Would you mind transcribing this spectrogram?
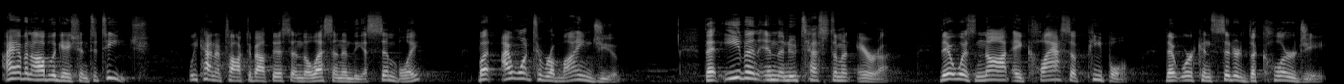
I have an obligation to teach. We kind of talked about this in the lesson in the assembly, but I want to remind you that even in the New Testament era, there was not a class of people that were considered the clergy.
